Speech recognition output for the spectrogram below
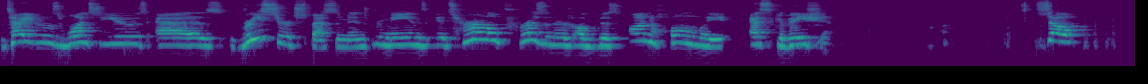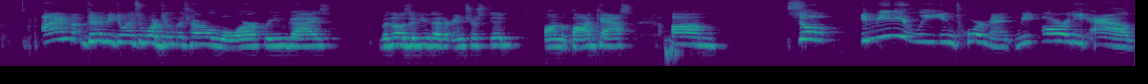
The Titans, once used as research specimens, remains eternal prisoners of this unholy excavation. So, I'm going to be doing some more Doom Eternal lore for you guys, for those of you that are interested on the podcast. Um, so, immediately in Torment, we already have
